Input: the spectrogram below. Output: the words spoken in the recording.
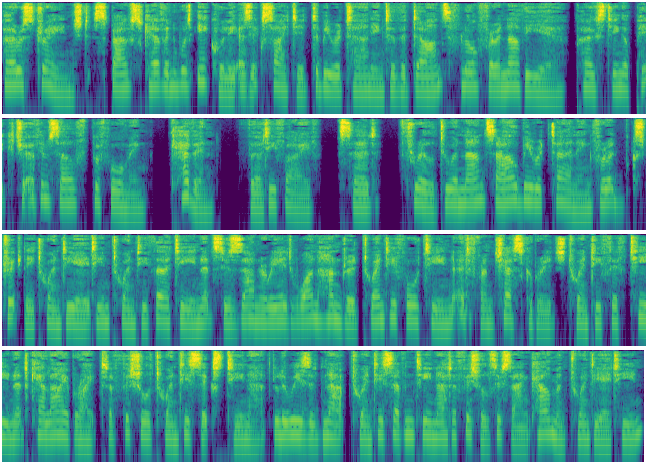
her estranged spouse Kevin was equally as excited to be returning to the dance floor for another year. Posting a picture of himself performing, Kevin, 35, said, thrilled to announce I'll be returning for at Strictly 2018-2013 at Susanna Reid 100 2014 at Francesca Bridge 2015 at Kellie Bright Official 2016 at Louisa Knapp 2017 at Official Susan Calman 2018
